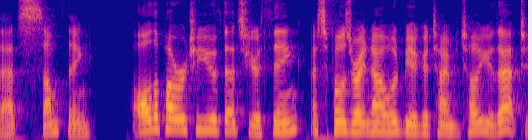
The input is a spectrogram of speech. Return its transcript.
that's something. All the power to you if that's your thing. I suppose right now would be a good time to tell you that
